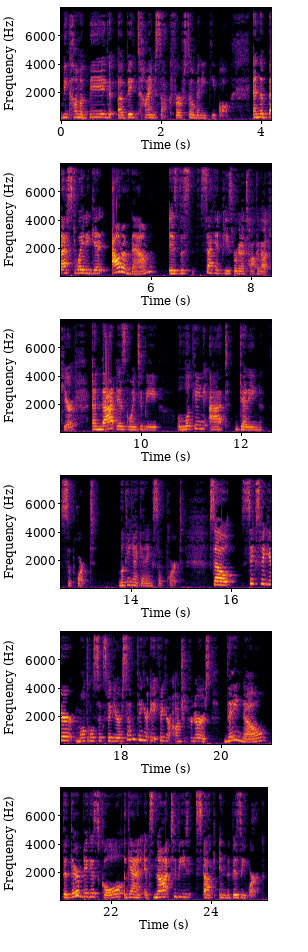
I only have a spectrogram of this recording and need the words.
become a big, a big time suck for so many people. And the best way to get out of them is the second piece we're going to talk about here. And that is going to be looking at getting support. Looking at getting support. So six figure, multiple six figure, seven figure, eight figure entrepreneurs, they know that their biggest goal, again, it's not to be stuck in the busy work.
